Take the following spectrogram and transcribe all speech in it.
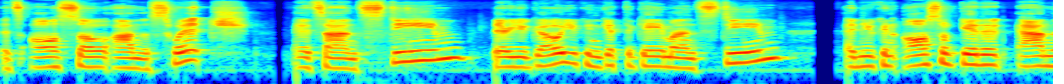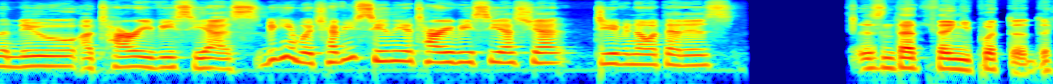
it's also on the Switch. It's on Steam. There you go. You can get the game on Steam. And you can also get it on the new Atari VCS. Speaking of which, have you seen the Atari VCS yet? Do you even know what that is? Isn't that the thing you put the, the,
